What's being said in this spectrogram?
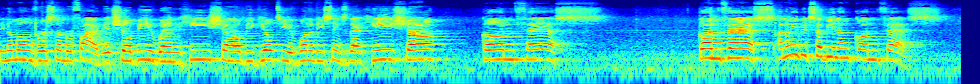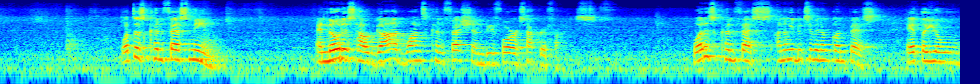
Tingnan mo ang verse number 5. It shall be when he shall be guilty of one of these things that he shall confess. Confess. Anong ibig sabihin ng confess? What does confess mean? And notice how God wants confession before sacrifice. What is confess? Anong ibig sabihin ng confess? Ito yung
